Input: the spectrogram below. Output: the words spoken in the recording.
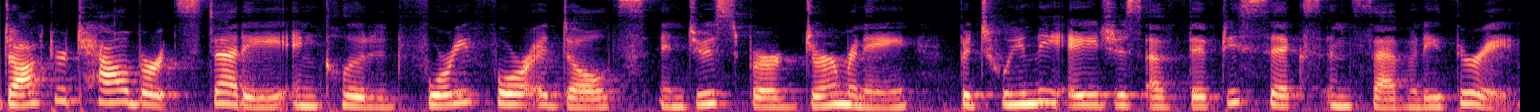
Dr. Taubert's study included 44 adults in Duisburg, Germany, between the ages of 56 and 73.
